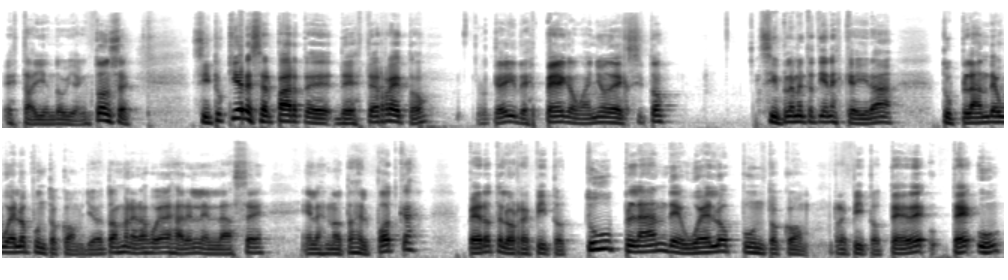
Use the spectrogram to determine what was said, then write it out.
está yendo bien. Entonces, si tú quieres ser parte de este reto, ¿ok? Despega un año de éxito, simplemente tienes que ir a tuplandevuelo.com. Yo de todas maneras voy a dejar el enlace en las notas del podcast, pero te lo repito, tuplandevuelo.com. Repito, T-U,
